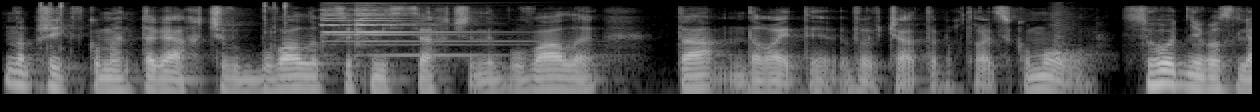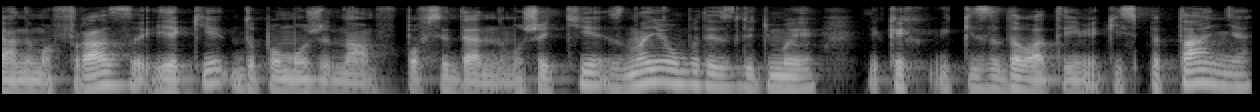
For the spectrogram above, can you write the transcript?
напишіть в коментарях, чи ви бували в цих місцях, чи не бували та давайте вивчати португальську мову. Сьогодні розглянемо фрази, які допоможуть нам в повсякденному житті знайомитись з людьми, яких, які задавати їм якісь питання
